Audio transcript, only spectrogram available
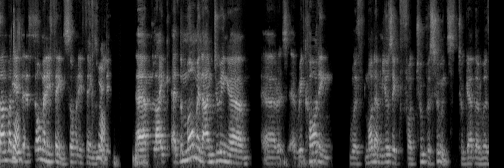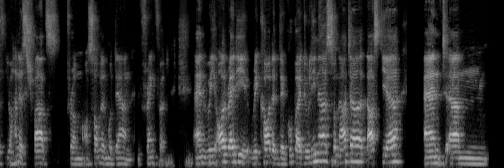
somebody yeah. there's so many things so many things yeah. really um, like at the moment i'm doing a, a, recording with modern music for two bassoons together with johannes schwarz from ensemble modern in frankfurt. And we already recorded the gubaidulina sonata last year. And um,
